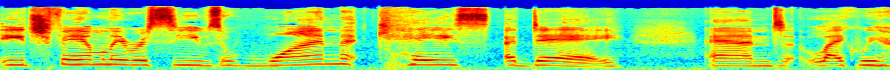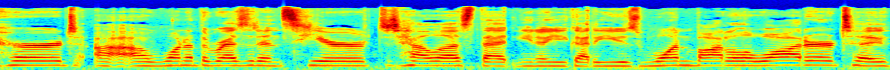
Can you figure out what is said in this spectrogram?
each family receives one case a day. And like we heard, uh, one of the residents here tell us that you know you got to use one bottle of water to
